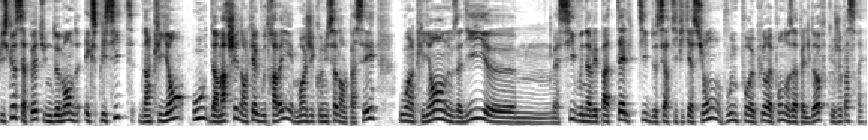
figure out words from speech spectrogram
puisque ça peut être une demande explicite d'un client ou d'un marché dans lequel vous travaillez. Moi j'ai connu ça dans le passé, où un client nous a dit, euh, bah, si vous n'avez pas tel type de certification, vous ne pourrez plus répondre aux appels d'offres que je passerai.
